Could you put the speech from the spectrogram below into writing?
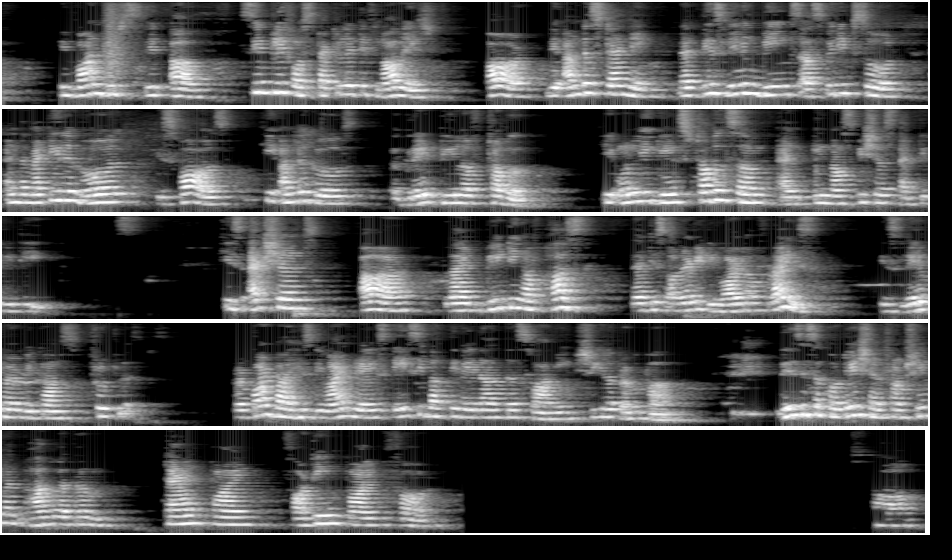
If one gives it up simply for speculative knowledge or the understanding that these living beings are spirit soul and the material world is false, he undergoes a great deal of trouble. He only gains troublesome and inauspicious activity. His actions are like beating of husk that is already devoid of rice. His labor becomes fruitless. Purport by His Divine Grace A.C. Bhaktivedanta Swami Srila Prabhupada. This is a quotation from Srimad Bhagavatam 10.14.4. So,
